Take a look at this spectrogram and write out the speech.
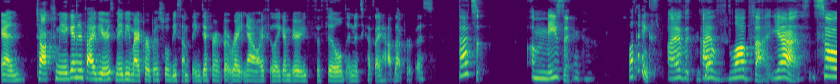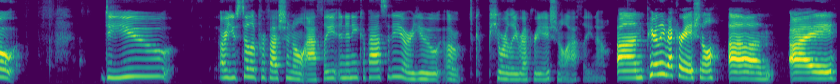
And talk to me again in 5 years, maybe my purpose will be something different, but right now I feel like I'm very fulfilled and it's because I have that purpose. That's amazing. Well, thanks. I've I love that. Yeah. So, do you are you still a professional athlete in any capacity, or are you a purely recreational athlete now? Um, purely recreational. Um, I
